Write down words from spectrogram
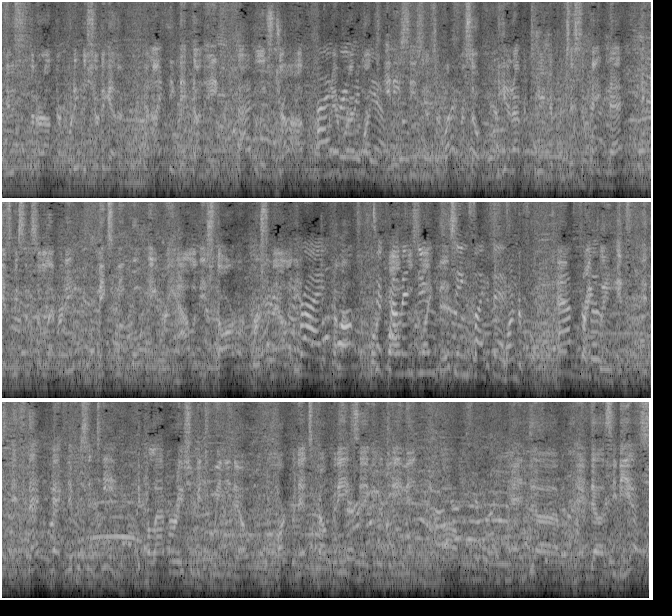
producers that are out there putting the show together. And I think they've done a fabulous job I whenever I watch you. any season of Survivor. So you get an opportunity to participate in that. It gives me some celebrity, makes me quote a reality star or personality Right. to come out and support To come and do like this. things like it's this. wonderful. And Absolutely. frankly, it's, it's it's that magnificent team, the collaboration between you know Mark Burnett's company, Sega Entertainment. um, And, uh, and uh, CBS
